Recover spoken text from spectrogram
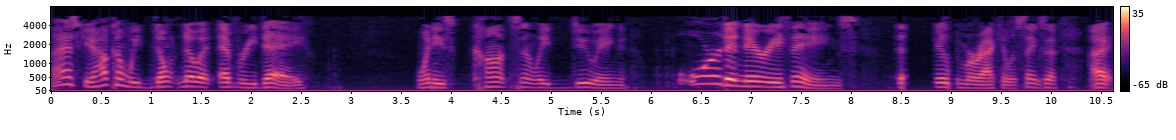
I ask you, how come we don't know it every day when he's constantly doing ordinary things that really miraculous things. I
